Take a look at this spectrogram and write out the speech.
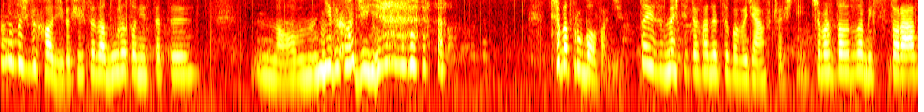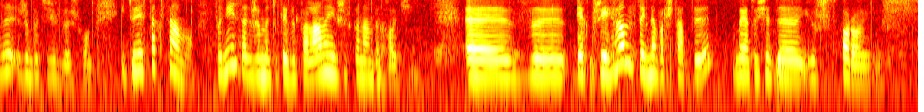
no to coś wychodzi. Jak się chce za dużo, to niestety no, nie wychodzi, nie? Trzeba próbować. To jest w myśl tej zasady, co powiedziałam wcześniej. Trzeba zrobić 100 razy, żeby coś wyszło. I tu jest tak samo. To nie jest tak, że my tutaj wypalamy i wszystko nam wychodzi. E, w, jak przyjechałam tutaj na warsztaty, bo ja tu siedzę już sporo, już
